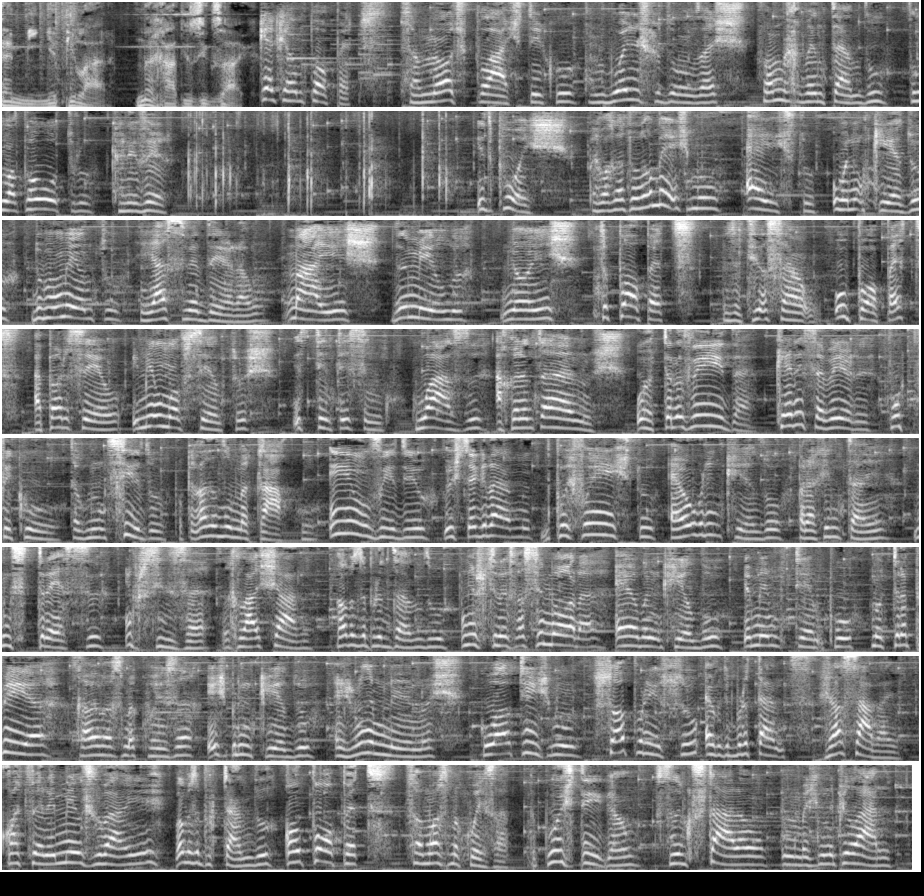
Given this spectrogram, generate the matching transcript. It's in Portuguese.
A Minha Pilar, na Rádio ZigZag. O que é que é um poppet? São de plástico com bolhas redondas, vamos rebentando de um lado para o outro. Querem ver? E depois, para voltar tudo ao mesmo. É isto, o brinquedo do momento. Já se venderam mais de mil milhões de poppets. Mas atenção, o Poppet apareceu em 1975, quase há 40 anos. Outra vida. Querem saber por que ficou tão conhecido? Por causa do macaco. E um vídeo do Instagram. Depois foi isto. É um brinquedo para quem tem um stress e precisa relaxar. Vamos aprendendo e o stress vai-se embora. É um brinquedo e ao mesmo tempo uma terapia. Sabe mais uma coisa? Este brinquedo ajuda meninos com autismo. Só por isso é muito importante. Já sabem, quando tiverem menos bem, vamos apertando com o Poppet. Só mais uma coisa. Depois digam se gostaram. Um beijinho na Pilar.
